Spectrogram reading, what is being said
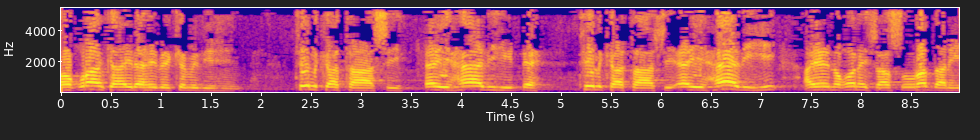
oo qur'aanka ilaahay bay ka mid yihiin. Tilka taasi ay haadihi dheh tilka taasi ay haadihi ayay noqonaysaa suuraddani.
